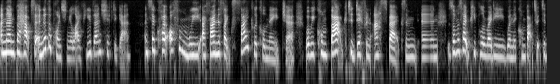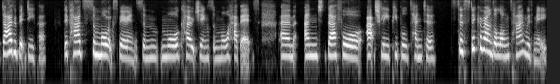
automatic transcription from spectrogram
And then perhaps at another point in your life, you then shift again. And so quite often we I find this like cyclical nature where we come back to different aspects and, and it's almost like people are ready when they come back to it to dive a bit deeper. They've had some more experience, some more coaching, some more habits. Um, and therefore actually people tend to to stick around a long time with me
